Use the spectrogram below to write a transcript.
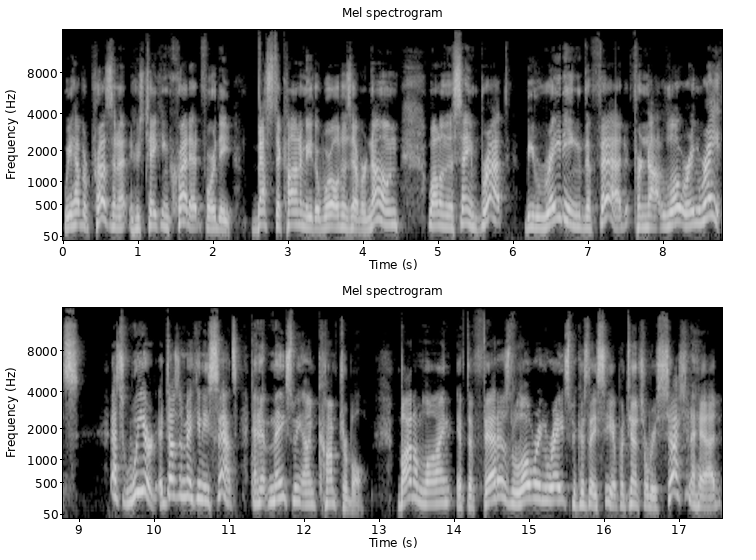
we have a president who's taking credit for the best economy the world has ever known, while in the same breath berating the Fed for not lowering rates. That's weird. It doesn't make any sense, and it makes me uncomfortable. Bottom line, if the Fed is lowering rates because they see a potential recession ahead,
